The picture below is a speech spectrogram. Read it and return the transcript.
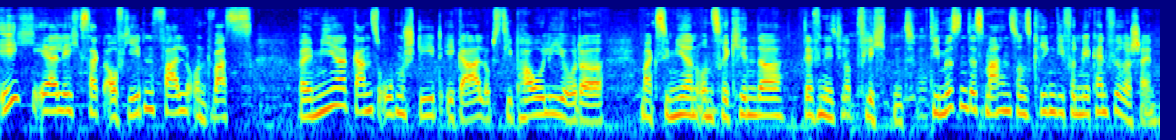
ich ehrlich gesagt auf jeden Fall. Und was bei mir ganz oben steht, egal ob es die Pauli oder Maximieren, unsere Kinder, definitiv verpflichtend. Die müssen das machen, sonst kriegen die von mir keinen Führerschein.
